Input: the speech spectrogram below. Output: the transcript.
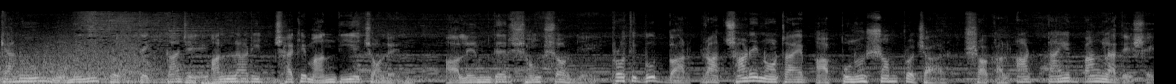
কেন মুমিন প্রত্যেক কাজে আল্লাহর ইচ্ছাকে মান দিয়ে চলেন আলেমদের সংসর্গে। প্রতি বুধবার রাত সাড়ে নটায় বা পুনঃ সম্প্রচার সকাল আটটায় বাংলাদেশে।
